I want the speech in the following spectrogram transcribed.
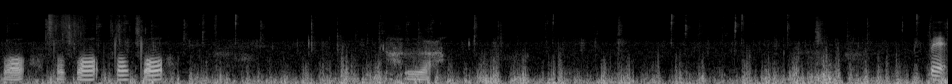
โปะโปะโปะโปะ แปะ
